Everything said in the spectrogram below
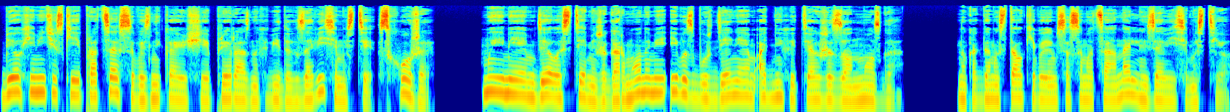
Биохимические процессы, возникающие при разных видах зависимости, схожи. Мы имеем дело с теми же гормонами и возбуждением одних и тех же зон мозга. Но когда мы сталкиваемся с эмоциональной зависимостью,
